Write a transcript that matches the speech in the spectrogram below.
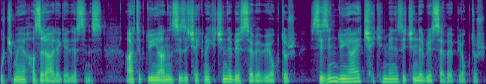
uçmaya hazır hale gelirsiniz. Artık dünyanın sizi çekmek için de bir sebebi yoktur. Sizin dünyaya çekilmeniz için de bir sebep yoktur.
